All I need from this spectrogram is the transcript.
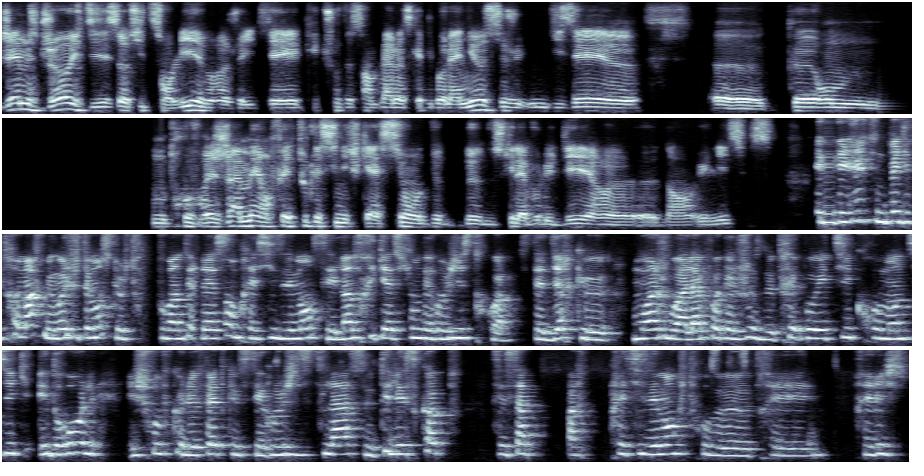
James Joyce disait ça aussi de son livre. Je disais quelque chose de semblable à ce qu'a dit Bolaños. Il disait qu'on on ne trouverait jamais en fait toutes les significations de, de ce qu'il a voulu dire dans Ulysses. C'était juste une petite remarque, mais moi justement ce que je trouve intéressant précisément, c'est l'intrication des registres, quoi. C'est-à-dire que moi je vois à la fois quelque chose de très poétique, romantique et drôle, et je trouve que le fait que ces registres-là se télescopent, c'est ça précisément que je trouve euh, très très riche.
